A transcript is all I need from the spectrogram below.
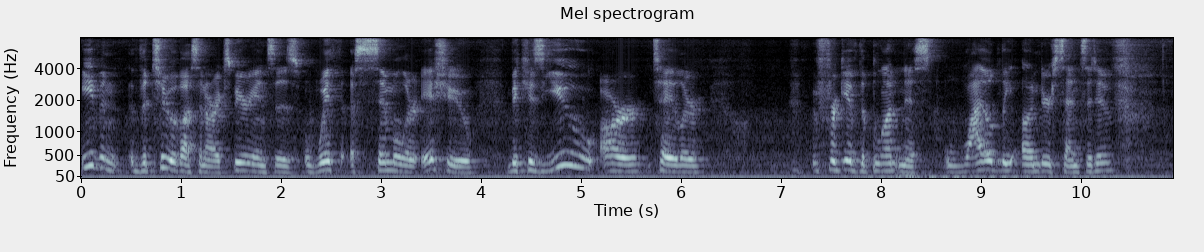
even the two of us and our experiences with a similar issue, because you are Taylor. Forgive the bluntness, wildly undersensitive.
